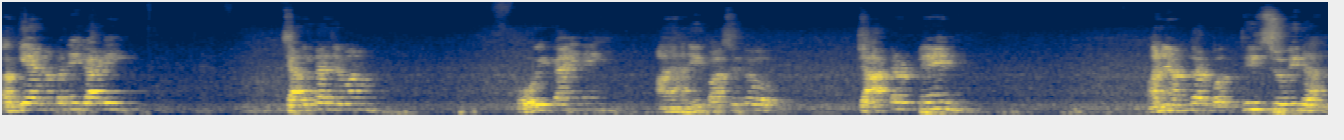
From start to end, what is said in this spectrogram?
11 નંબરની ગાડી. ચાલતા જવાનું. કોઈ કાંઈ નહીં. આની પાસે તો ચાર્ટર પ્લેન. અને અંદર બધી જ સુવિધા.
